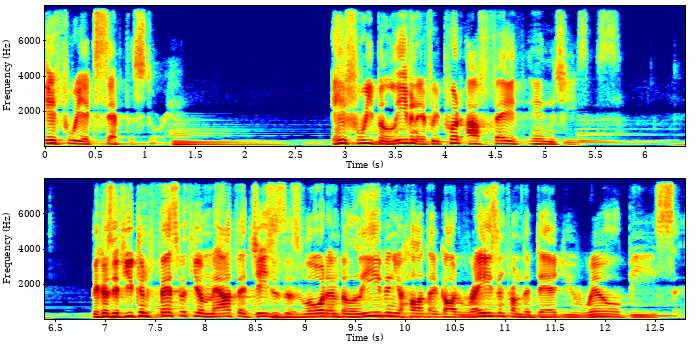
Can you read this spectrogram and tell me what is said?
if we accept the story, if we believe in it, if we put our faith in Jesus. Because if you confess with your mouth that Jesus is Lord and believe in your heart that God raised him from the dead, you will be saved.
